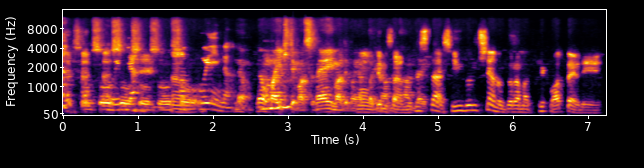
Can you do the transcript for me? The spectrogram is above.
そうそうそうそうそうかっそこいいなう。。でもでもまあ生きてますね、今でもやっぱり。うんでもさ、昔さ、新聞記者のドラマ結構あったよね。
